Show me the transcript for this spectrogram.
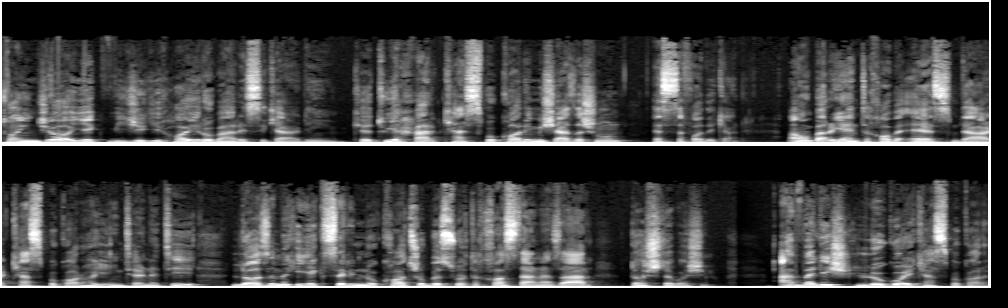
تا اینجا یک ویژگی هایی رو بررسی کردیم که توی هر کسب و کاری میشه ازشون استفاده کرد. اما برای انتخاب اسم در کسب و کارهای اینترنتی لازمه که یک سری نکات رو به صورت خاص در نظر داشته باشیم. اولیش لوگو کسب و کاره.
